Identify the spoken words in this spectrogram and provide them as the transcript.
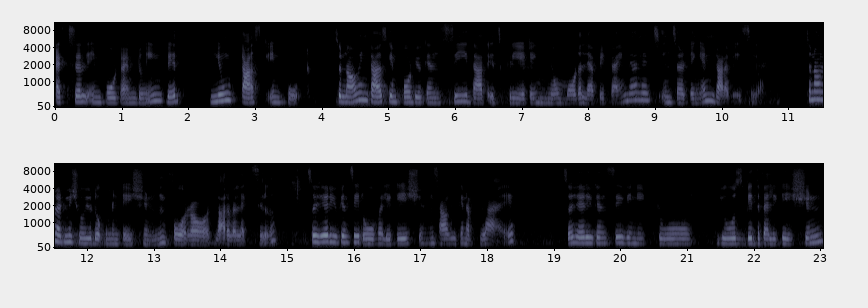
excel import i'm doing with new task import. So now in task import you can see that it's creating new model every time and it's inserting in database here. So now let me show you documentation for uh, laravel excel. So here you can see row validations how you can apply. So here you can see we need to use with validation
